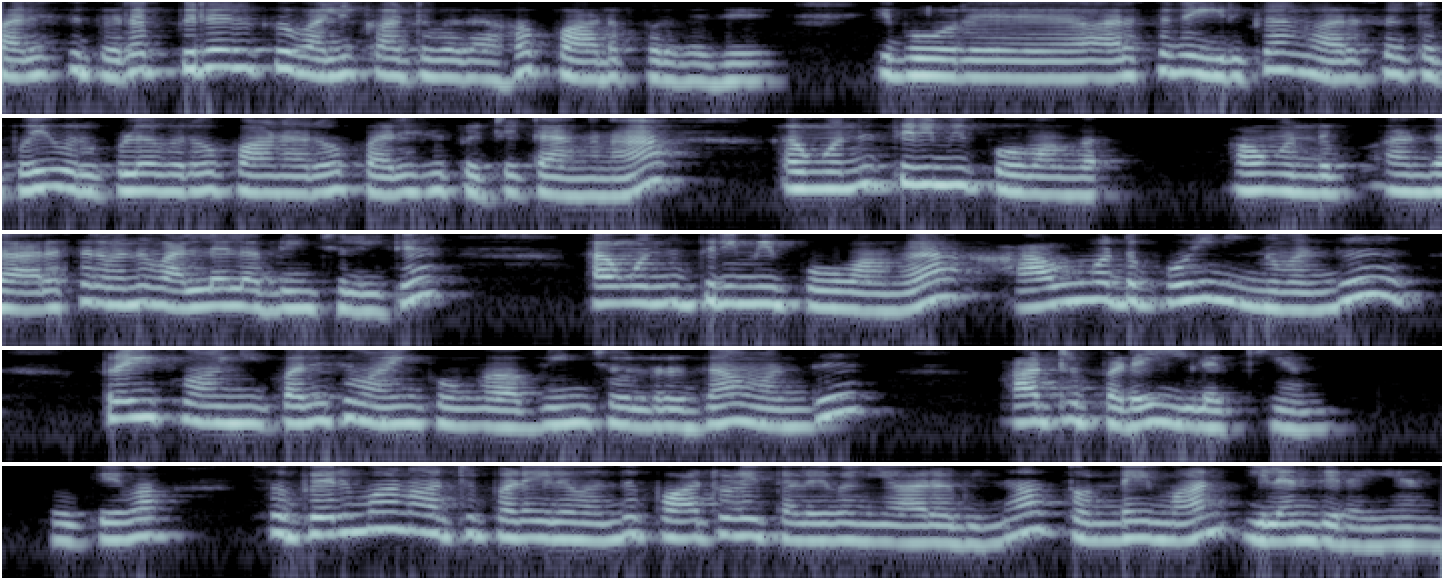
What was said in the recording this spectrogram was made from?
பரிசு பெற பிறருக்கு வழிகாட்டுவதாக பாடப்படுவது. இப்போ ஒரு அரசவை இருக்கு. அங்கே அரசர்கிட்ட போய் ஒரு புலவரோ பாணரோ பரிசு பெற்றுட்டாங்கன்னா அவங்க வந்து திரும்பி போவாங்க. அவங்க அந்த அந்த அரசரை வந்து வள்ளல் அப்படின்னு சொல்லிட்டு அவங்க வந்து திரும்பி போவாங்க. அவங்ககிட்ட போய் நீங்கள் வந்து ப்ரைஸ் வாங்கி பரிசு வாங்கிக்கோங்க அப்படின்னு சொல்கிறது தான் வந்து ஆற்றுப்படை இலக்கியம். ஓகேவா ஸோ பெருமான் ஆற்றுப்படையில் வந்து பாட்டுடை தலைவன் யார் அப்படின்னா தொண்டைமான் இளந்திரையன்.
